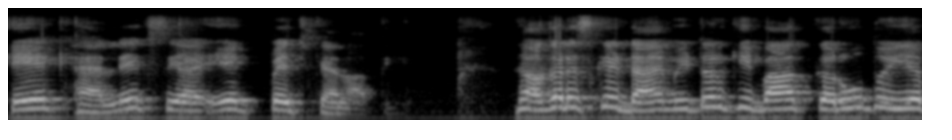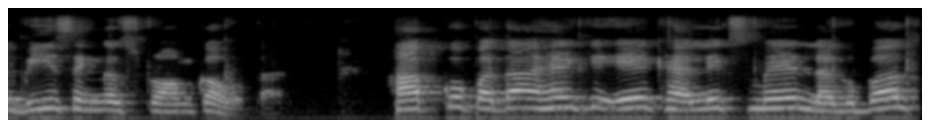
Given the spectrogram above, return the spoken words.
एक हेलिक्स या एक पिच कहलाती है। अगर इसके डायमीटर की बात करूँ तो ये बी सिंगल स्ट्रॉम का होता है। आपको पता है कि एक हेलिक्स में लगभग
